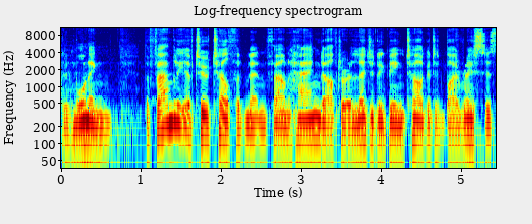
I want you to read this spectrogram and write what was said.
Good morning. The family of two Telford men found hanged after allegedly being targeted by racists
